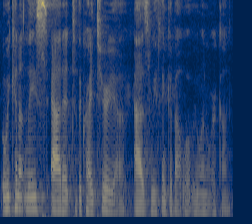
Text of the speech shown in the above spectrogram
but we can at least add it to the criteria as we think about what we want to work on.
